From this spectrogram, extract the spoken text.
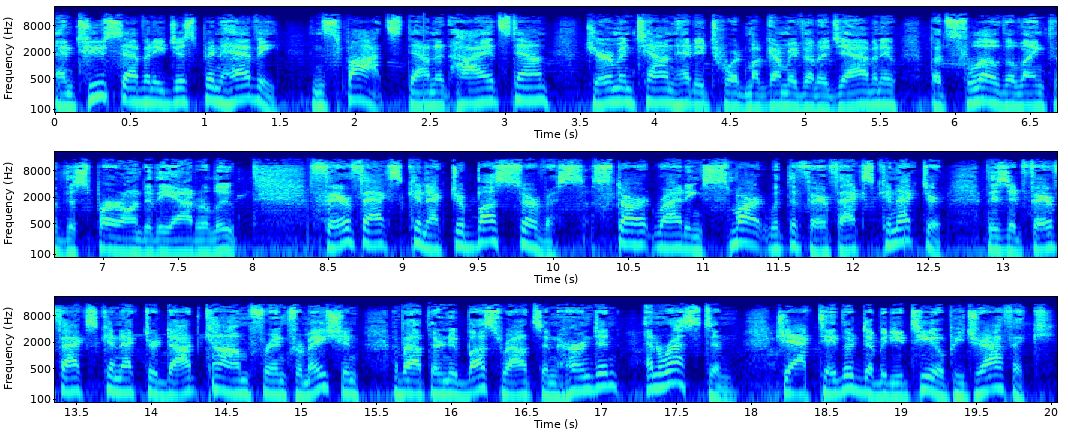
And 270 just been heavy in spots down at Hyattstown. Germantown headed toward Montgomery Village Avenue, but slow the length of the spur onto the outer loop. Fairfax Connector bus service. Start riding smart with the Fairfax Connector. Visit fairfaxconnector.com for information about their new bus routes in Herndon and Reston. Jack Taylor, WTOP Traffic.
